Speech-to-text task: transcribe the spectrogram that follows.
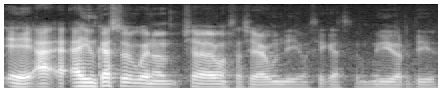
Eh, ha- hay un caso, bueno, ya vamos a llegar algún día a ese caso, muy divertido.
